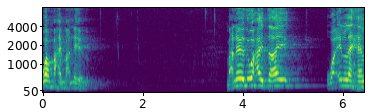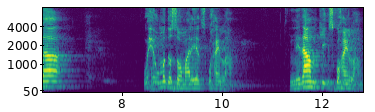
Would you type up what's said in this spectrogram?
Waa maxay macnaheedu? Macnaheedu waxay tahay waa in la helaa wixii ummadda soomaaliyeed isku hayn lahaa. Nidaamkii isku hayn lahaa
